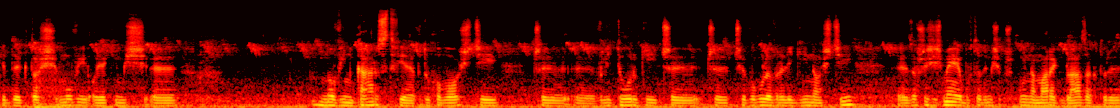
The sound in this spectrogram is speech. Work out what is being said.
kiedy ktoś mówi o jakimś y, nowinkarstwie w duchowości, czy y, w liturgii, czy, czy, czy w ogóle w religijności. Y, Zawsze się śmieję, bo wtedy mi się przypomina Marek Blaza, który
